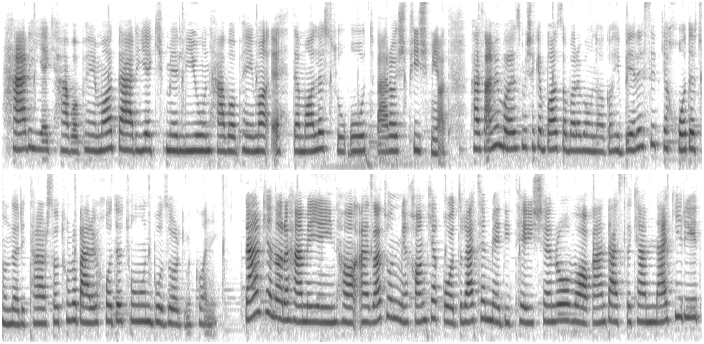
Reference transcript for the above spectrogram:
هر یک هواپیما در یک میلیون هواپیما احتمال سقوط براش پیش میاد. پس همین باعث میشه که باز دوباره به اون آگاهی برسید که خودتون دارید ترساتون رو برای خودتون بزرگ می‌کنید. در کنار همه اینها ازتون می‌خوام که قدرت مدیتیشن رو واقعا دست کم نگیرید.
